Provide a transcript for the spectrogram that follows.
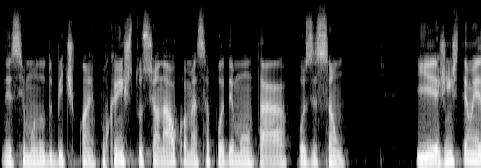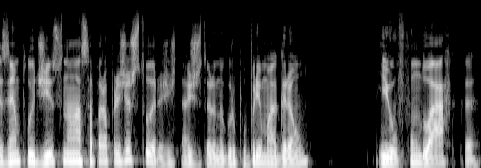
nesse mundo do Bitcoin, porque o institucional começa a poder montar posição. E a gente tem um exemplo disso na nossa própria gestora. A gente tem uma gestora no grupo Primagrão, E o fundo Arca,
